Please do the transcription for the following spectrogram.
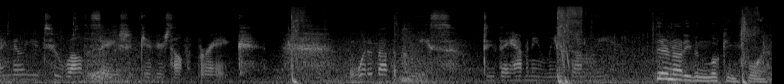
I know you too well to say you should give yourself a break. What about the police? Do they have any leads on Lee? They're not even looking for him.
